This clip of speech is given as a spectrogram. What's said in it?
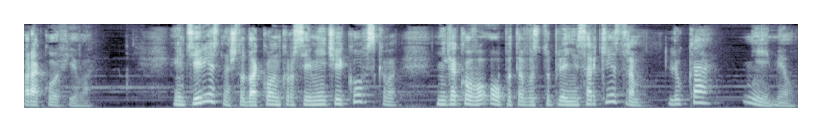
Прокофьева. Интересно, что до конкурса имени Чайковского никакого опыта выступлений с оркестром Люка не имел.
